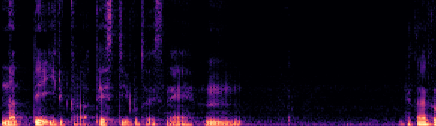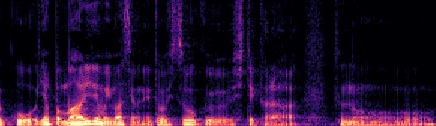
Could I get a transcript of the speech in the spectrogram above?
なっているからです。ということですね。うん。なかなかこうやっぱ周りでもいますよね。糖質多くしてからその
